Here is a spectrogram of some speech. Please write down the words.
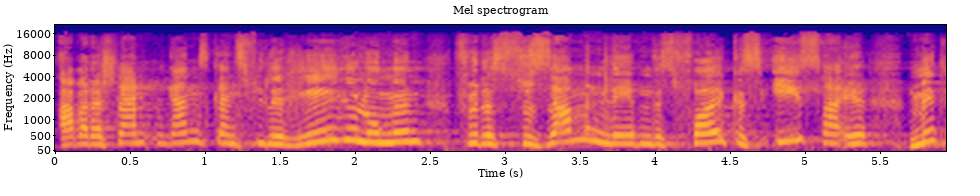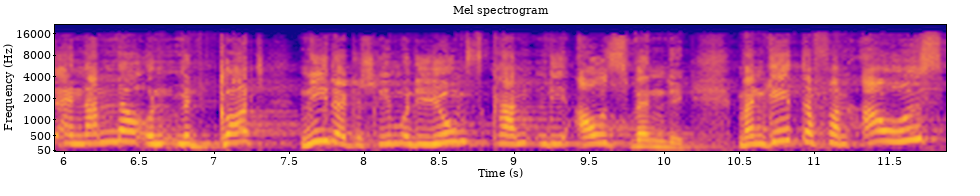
Aber da standen ganz, ganz viele Regelungen für das Zusammenleben des Volkes Israel miteinander und mit Gott niedergeschrieben und die Jungs kannten die auswendig. Man geht davon aus,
